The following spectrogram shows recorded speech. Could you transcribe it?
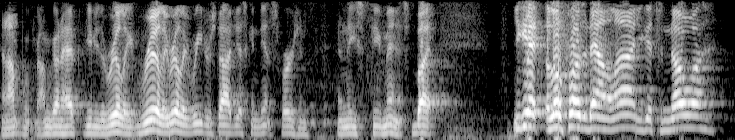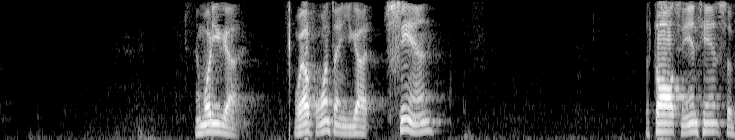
and I'm, I'm going to have to give you the really, really, really Reader's Digest condensed version in these few minutes. But you get a little further down the line, you get to Noah. And what do you got? Well, for one thing, you got sin. The thoughts, the intents of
